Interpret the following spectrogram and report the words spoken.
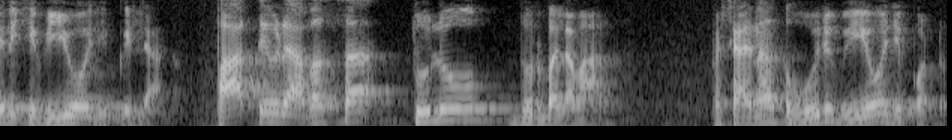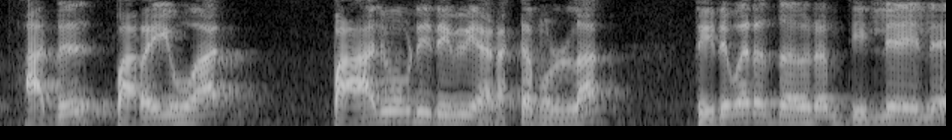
എനിക്ക് വിയോജിപ്പില്ല. പാർട്ടിയുടെ അവസ്ഥ തുലവും ദുർബലമാണ്. പക്ഷെ അതിനകത്ത് ഒരു വിയോജിപ്പുണ്ട്. അത് പറയുവാൻ പാലോടി രവി അടക്കമുള്ള തിരുവനന്തപുരം ജില്ലയിലെ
